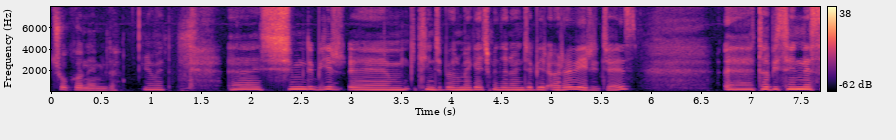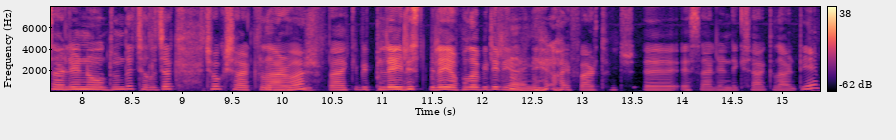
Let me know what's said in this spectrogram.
çok önemli. Evet. Ee, şimdi bir e, ikinci bölüme geçmeden önce bir ara vereceğiz. Ee, tabii senin eserlerin olduğunda çalacak çok şarkılar var. Belki bir playlist bile yapılabilir yani Ayfer Tunç e, eserlerindeki şarkılar diye.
